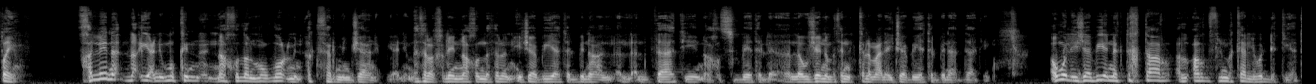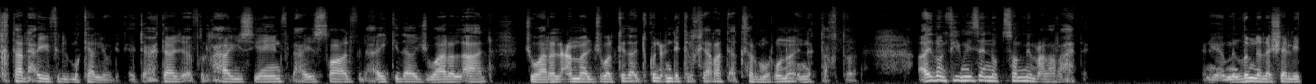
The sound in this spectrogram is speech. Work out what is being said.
طيب خلينا يعني ممكن نأخذ الموضوع من أكثر من جانب يعني مثلا خلينا نأخذ مثلا إيجابيات البناء ال- ال- الذاتي نأخذ سلبيات لو جينا مثلا نتكلم على إيجابيات البناء الذاتي اول ايجابيه إنك تختار الأرض في المكان اللي ودك إياه تختار الحي في المكان اللي ودك إياه. تحتاج في الحي سين في الحي صال في الحي كذا جوار الاهل جوار العمل جوار كذا تكون عندك الخيارات أكثر مرونة إنك تختار أيضا في ميزة إنه تصمم على راحتك يعني من ضمن الأشياء اللي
